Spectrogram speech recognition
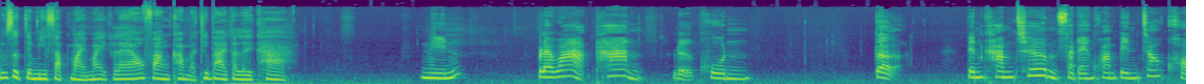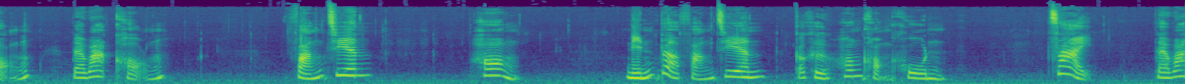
รู้สึกจะมีศัพท์ใหม่มาอีกแล้ว ฟังคำอธิบายกันเลยค่ะนินแปลว่า ท่าน หรือคุณเตเป็นคำเชื่อมแสดงความเป็นเจ้าของ แปลว่าของ ฝังเจียน ห้องนินเต๋อฝังเจียน ก็คือห้องของคุณใจ่แปลว่า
